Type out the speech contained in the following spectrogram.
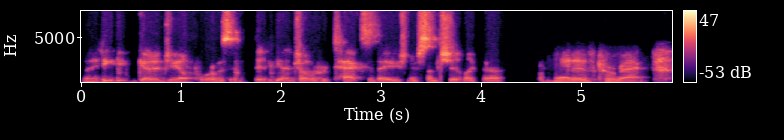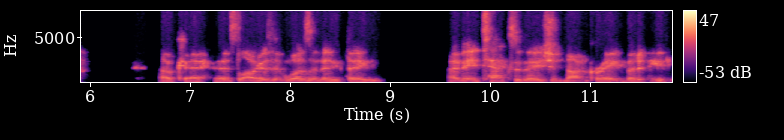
what did he go to jail for? Was it did he get in trouble for tax evasion or some shit like that? That is correct. Okay. As long as it wasn't anything I mean, tax evasion not great, but it, he,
